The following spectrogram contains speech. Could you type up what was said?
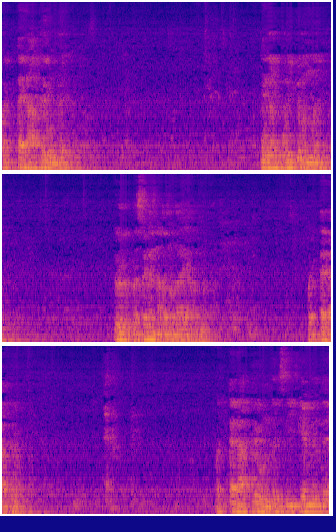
ഒറ്റ രാത്രി കൊണ്ട് ഞങ്ങൾ പൊളിക്കുമെന്ന് പ്രസംഗം നടന്നതായി അറിഞ്ഞു. ഒറ്റ രാത്രി. ഒറ്റ രാത്രി കൊണ്ട് സി പി എമ്മിന്റെ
